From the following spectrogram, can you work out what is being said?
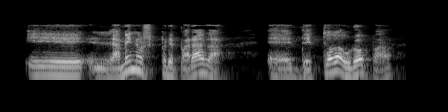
eh, la menos preparada eh, de toda Europa,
